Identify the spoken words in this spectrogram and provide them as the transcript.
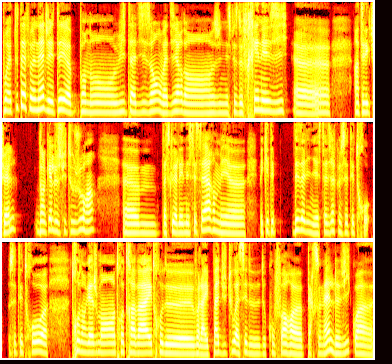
pour être tout à fait honnête, j'ai été euh, pendant 8 à 10 ans, on va dire, dans une espèce de frénésie euh, intellectuelle, dans laquelle je suis toujours, hein, parce qu'elle est nécessaire, mais, euh, mais qui était désaligné, c'est-à-dire que c'était trop, c'était trop, euh, trop d'engagement, trop de travail, trop de, voilà, et pas du tout assez de, de confort euh, personnel, de vie, quoi, euh,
